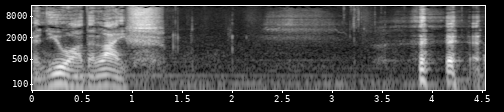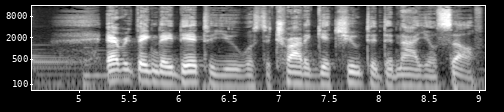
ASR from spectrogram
and you are the life. Everything they did to you was to try to get you to deny yourself.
